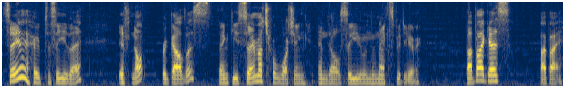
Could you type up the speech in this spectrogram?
So yeah, hope to see you there. If not, regardless, thank you so much for watching and I'll see you in the next video. Bye bye guys. Bye bye.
